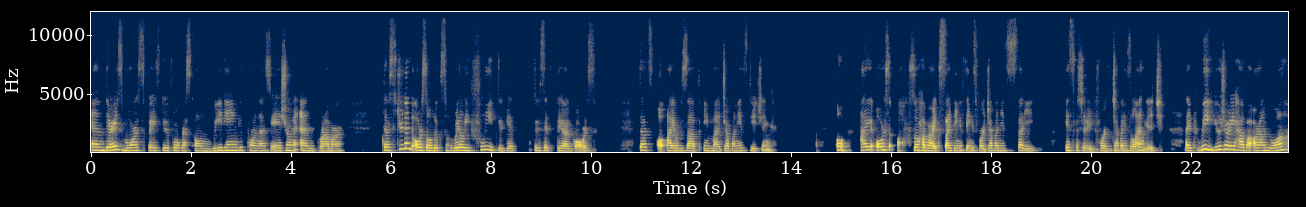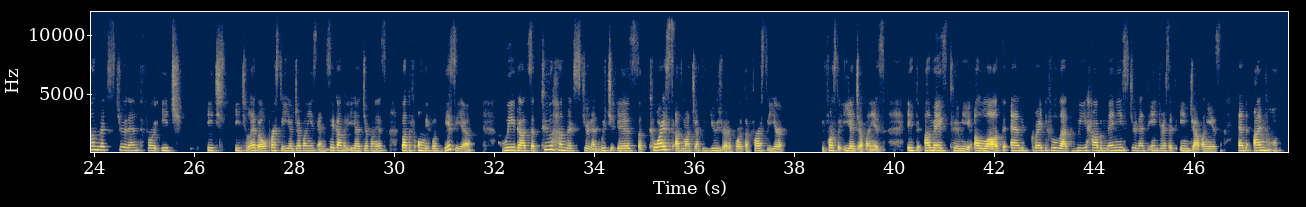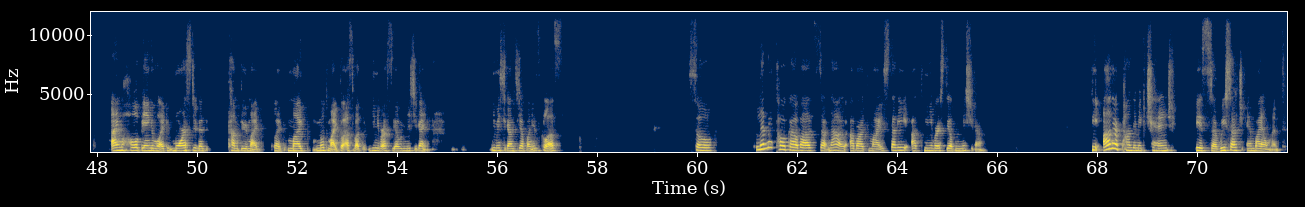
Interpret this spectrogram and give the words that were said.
and there is more space to focus on reading, pronunciation, and grammar. The student also looks really free to get to set their goals. That's all I observed in my Japanese teaching. Oh, I also, also have exciting things for Japanese study, especially for Japanese language. Like we usually have around 100 students for each, each each level, first year Japanese and second year Japanese, but only for this year, we got the 200 students, which is twice as much as usual for the first year, first year Japanese. It amazed to me a lot and grateful that we have many students interested in Japanese. And I'm, I'm hoping like more students come to my, like my, not my class, but University of Michigan Michigan's Japanese class. So let me talk about now about my study at University of Michigan. The other pandemic change is the research environment.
